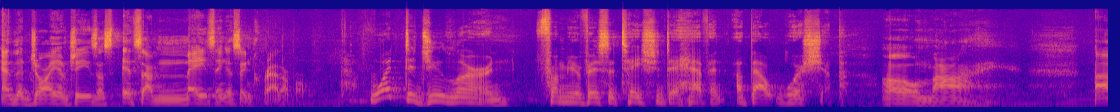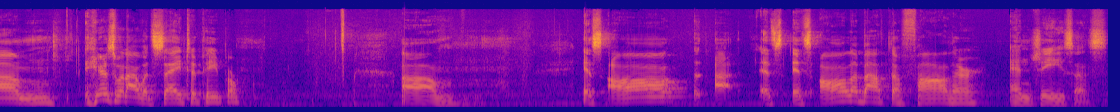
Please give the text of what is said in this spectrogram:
and the joy of Jesus. It's amazing, it's incredible. What did you learn from your visitation to heaven about worship? Oh, my. Um, here's what I would say to people. Um, it's all uh, it's it's all about the Father and Jesus.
